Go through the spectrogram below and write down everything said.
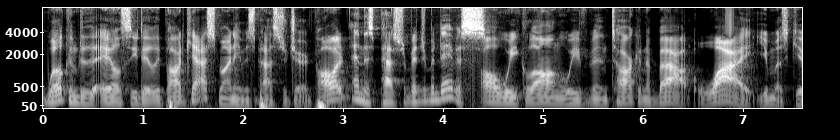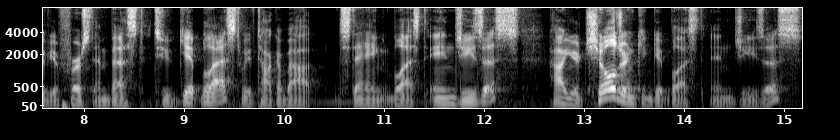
Welcome to the ALC Daily Podcast. My name is Pastor Jared Pollard. And this is Pastor Benjamin Davis. All week long, we've been talking about why you must give your first and best to get blessed. We've talked about staying blessed in Jesus, how your children can get blessed in Jesus.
